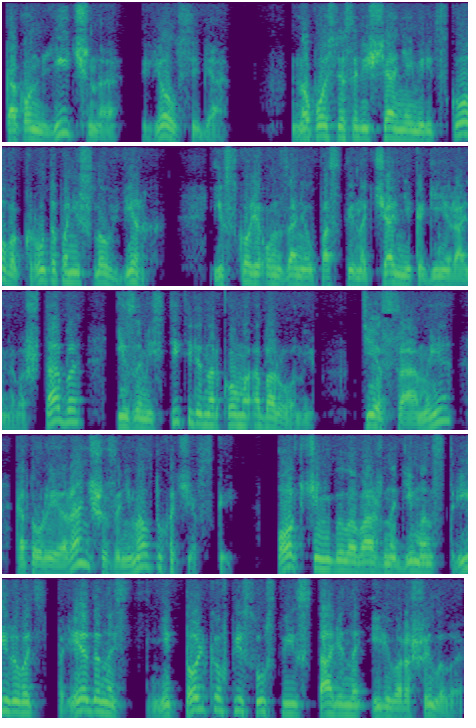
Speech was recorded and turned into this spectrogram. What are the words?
как он лично вел себя. Но после совещания Мерецкого круто понесло вверх, и вскоре он занял посты начальника генерального штаба и заместителя наркома обороны, те самые, которые раньше занимал Тухачевский. Очень было важно демонстрировать преданность не только в присутствии Сталина или Ворошилова,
